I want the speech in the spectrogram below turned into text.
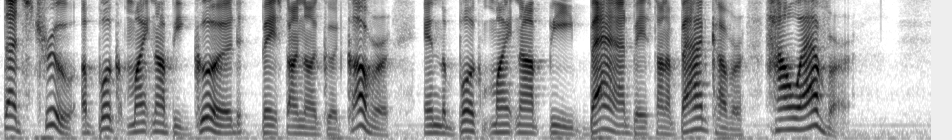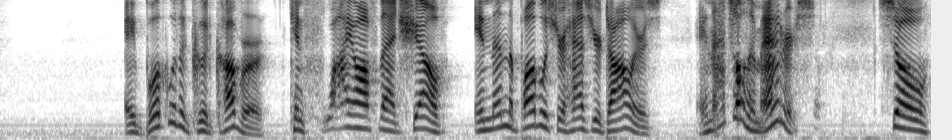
that's true. A book might not be good based on a good cover, and the book might not be bad based on a bad cover. However, a book with a good cover can fly off that shelf, and then the publisher has your dollars, and that's all that matters. So,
